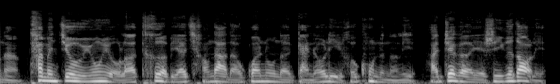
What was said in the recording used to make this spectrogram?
呢，他们就。拥有了特别强大的观众的感召力和控制能力啊，这个也是一个道理。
